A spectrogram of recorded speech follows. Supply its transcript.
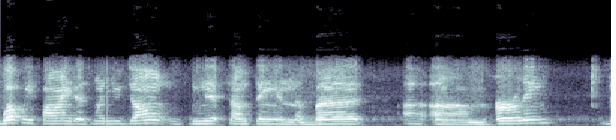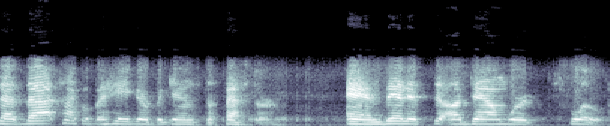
what we find is when you don't nip something in the bud uh, um, early, that that type of behavior begins to fester, and then it's a downward slope.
